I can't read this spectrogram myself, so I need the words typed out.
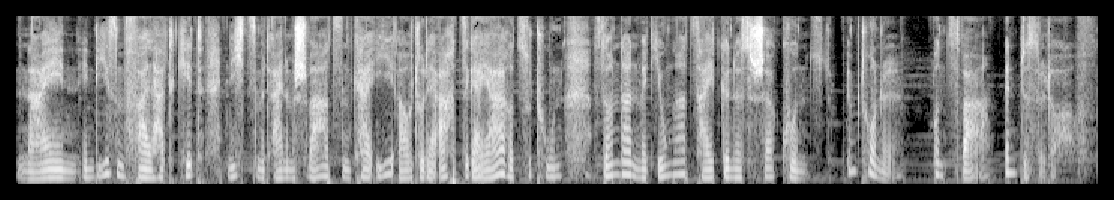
Nein, in diesem Fall hat Kit nichts mit einem schwarzen KI-Auto der 80er Jahre zu tun, sondern mit junger zeitgenössischer Kunst im Tunnel. Und zwar in Düsseldorf.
